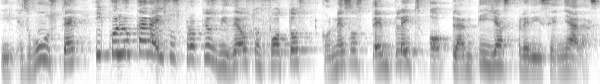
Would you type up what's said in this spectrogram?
y les guste y colocar ahí sus propios videos o fotos con esos templates o plantillas prediseñadas.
